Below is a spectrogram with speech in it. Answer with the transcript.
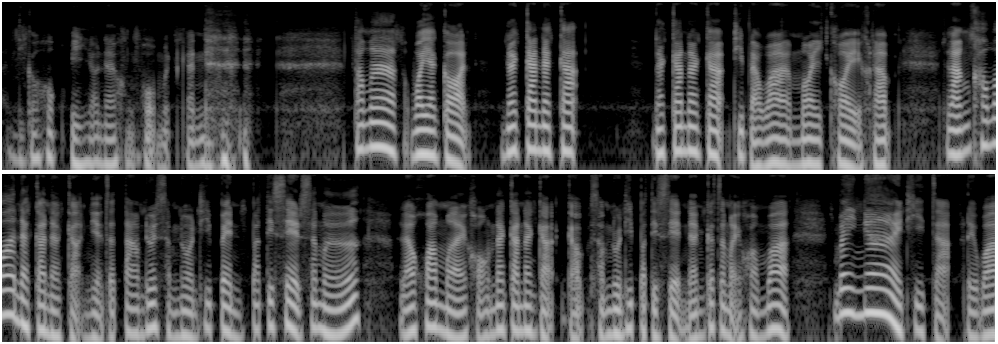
อันนี้ก็ 6 ปีแล้วนะของผมเหมือนกัน ต่อมาไวยากรณ์นากานากะนากานากะที่แปลว่าไม่ค่อยครับ หลังคำว่านากานากะเนี่ยจะตามด้วยสำนวนที่เป็นปฏิเสธเสมอ แล้วความหมายของนากานากะกับสำนวนที่ปฏิเสธนั้นก็จะหมายความว่า ไม่ง่ายที่จะหรือว่า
